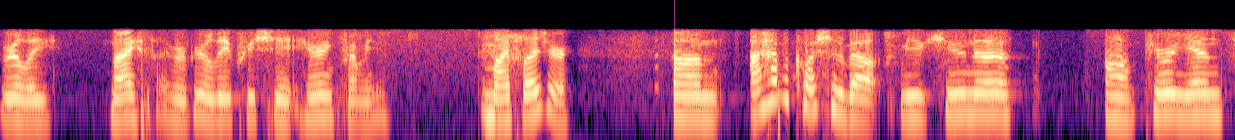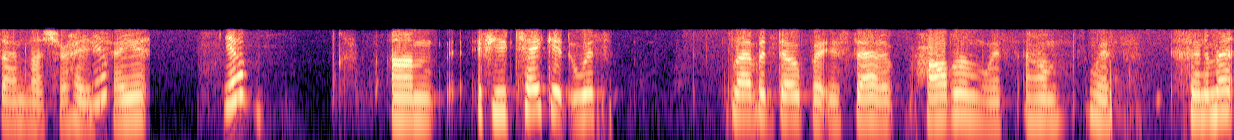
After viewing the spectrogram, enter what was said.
really nice. I really appreciate hearing from you. My pleasure. Um, I have a question about mucuna uh. I'm not sure how you Yep. say it. Yep. Um, if you take it with levodopa, is that a problem with um, with Sinemet?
